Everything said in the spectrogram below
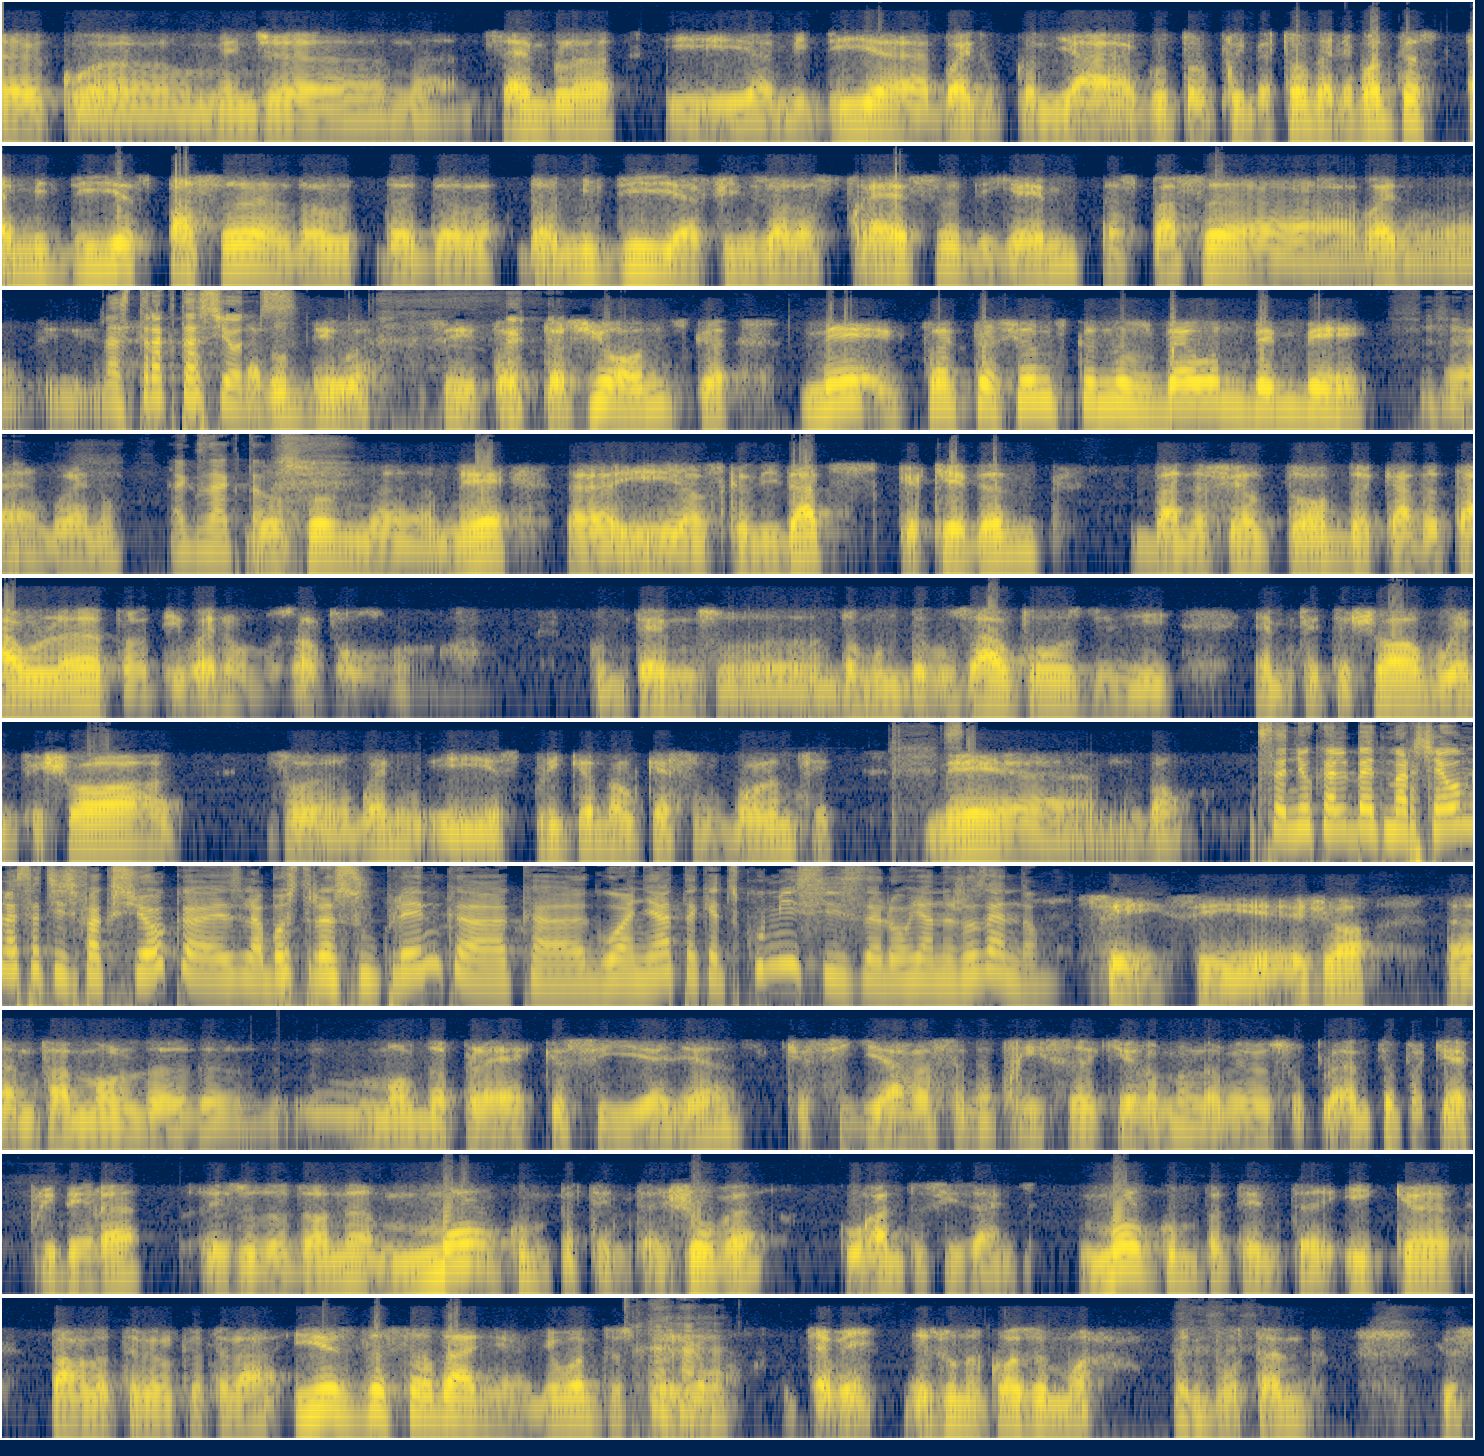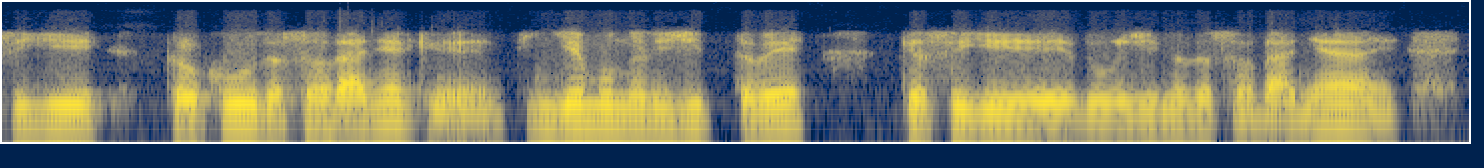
menja ensemble i a migdia, bueno, quan hi ha hagut el primer torn, llavors a migdia es passa del, de, de, del migdia fins a les 3, diguem, es passa, bueno, Les tractacions. Adult diu, sí, tractacions que, me, tractacions que no es veuen ben bé, eh? bueno, Exacte. no són, eh, me, eh, i els candidats que queden van a fer el torn de cada taula per dir, bueno, nosaltres contem eh, damunt de vosaltres i hem fet això, volem fer això, eh, bueno, i expliquen el que volen fer. Me, eh, bon, Senyor Calvet, marxeu amb la satisfacció que és la vostra suplent que, que ha guanyat aquests comicis de l'Oriana Josenda. Sí, sí, això eh, em fa molt de, de, molt de ple que sigui ella, que sigui ara senatriça, que era la meva suplenta, perquè primera és una dona molt competenta, jove, 46 anys, molt competenta i que parla també el català i és de Cerdanya. Llavors, per això també és una cosa molt important que sigui qualcú de Cerdanya, que tinguem un elegit també que sigui d'origine de Cerdanya.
